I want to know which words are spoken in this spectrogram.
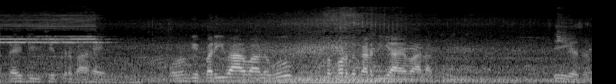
तहसील क्षेत्र का है और उनके परिवार वालों को सुपर्द कर दिया है बालक को। ठीक है सर।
